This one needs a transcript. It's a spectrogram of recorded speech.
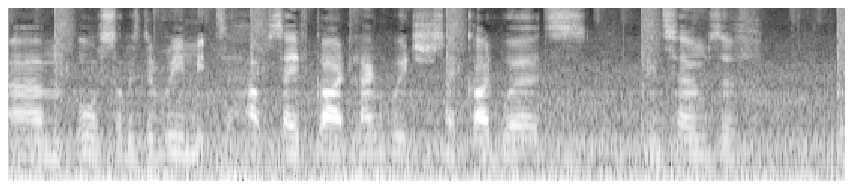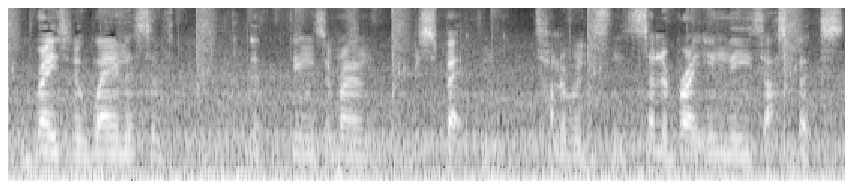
um, also was the remit to help safeguard language, safeguard words, in terms of raising awareness of the things around respect and tolerance and celebrating these aspects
